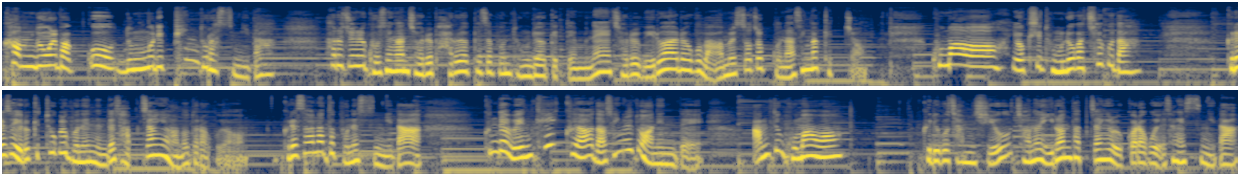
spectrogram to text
감동을 받고 눈물이 핑 돌았습니다. 하루 종일 고생한 저를 바로 옆에서 본 동료였기 때문에 저를 위로하려고 마음을 써줬구나 생각했죠. 고마워. 역시 동료가 최고다. 그래서 이렇게 톡을 보냈는데 답장이 안 오더라고요. 그래서 하나 더 보냈습니다. 근데 웬 케이크야? 나 생일도 아닌데. 암튼 고마워. 그리고 잠시 후 저는 이런 답장이 올 거라고 예상했습니다.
